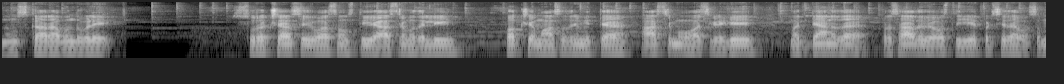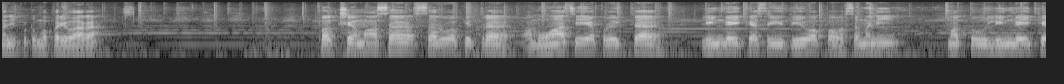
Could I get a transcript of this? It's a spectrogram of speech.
ನಮಸ್ಕಾರ ಬಂಧುಗಳೇ. ಸುರಕ್ಷಾ ಸೇವಾ ಸಂಸ್ಥೆಯ ಆಶ್ರಮದಲ್ಲಿ ಪಕ್ಷ ಮಾಸದ ನಿಮಿತ್ತ ಆಶ್ರಮವಾಸಿಗಳಿಗೆ ಮಧ್ಯಾಹ್ನದ ಪ್ರಸಾದ ವ್ಯವಸ್ಥೆ ಏರ್ಪಡಿಸಿದ ಹೊಸಮನಿ ಕುಟುಂಬ ಪರಿವಾರ. ಪಕ್ಷ ಮಾಸ ಸರ್ವಪಿತ್ರ ಅಮಾವಾಸ್ಯೆಯ ಪ್ರಯುಕ್ತ ಲಿಂಗೈಕ್ಯ ಶ್ರೀ ದೇವಪ್ಪ ಹೊಸಮನಿ ಮತ್ತು ಲಿಂಗೈಕ್ಯ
